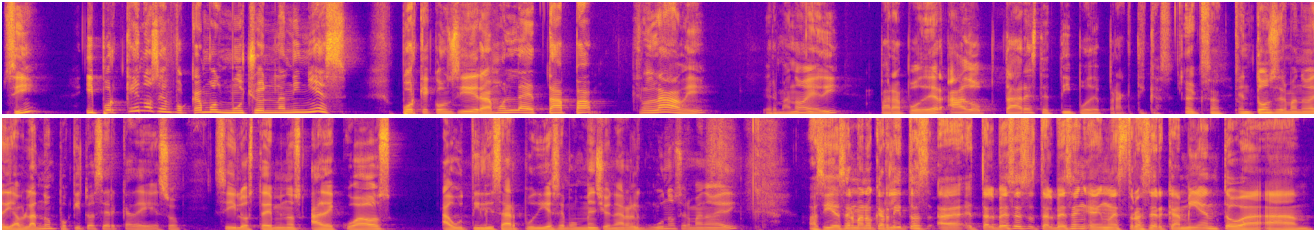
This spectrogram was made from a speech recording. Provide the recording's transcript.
¿Sí? ¿Y por qué nos enfocamos mucho en la niñez? Porque consideramos la etapa clave, hermano Eddie, para poder adoptar este tipo de prácticas. Exacto. Entonces, hermano Eddie, hablando un poquito acerca de eso, sí, los términos adecuados a utilizar, pudiésemos mencionar algunos, hermano Eddie. Así es, hermano Carlitos. Ah, tal vez, es- tal vez en, en nuestro acercamiento a, a-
